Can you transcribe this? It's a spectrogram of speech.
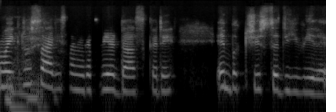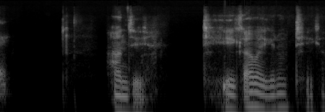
ਵਾਹਿਗੁਰੂ ਸਾਰੀ ਸੰਗਤ ਵੀ ਅਰਦਾਸ ਕਰੇ ਇਹ ਬਖਸ਼ਿਸ਼ ਸਦੀ ਵੀ ਰਹੇ। ਹਾਂਜੀ ਠੀਕ ਆ ਵਾਹਿਗੁਰੂ ਠੀਕ ਆ।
